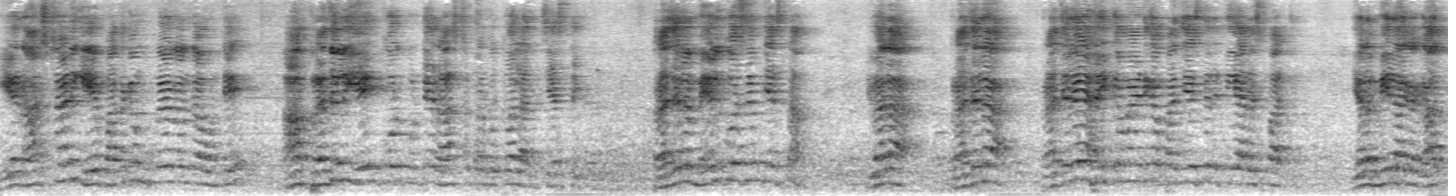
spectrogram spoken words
ఏ రాష్ట్రానికి ఏ పథకం ఉపయోగంగా ఉంటే ఆ ప్రజలు ఏం కోరుకుంటే రాష్ట్ర ప్రభుత్వాలు అది చేస్తాయి. ప్రజల మేలు కోసం చేస్తాం. ఇవాళ ప్రజల ప్రజలే హైకమాండ్గా పనిచేస్తుంది టిఆర్ఎస్ పార్టీ. ఇలా మీలాగా కాదు.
